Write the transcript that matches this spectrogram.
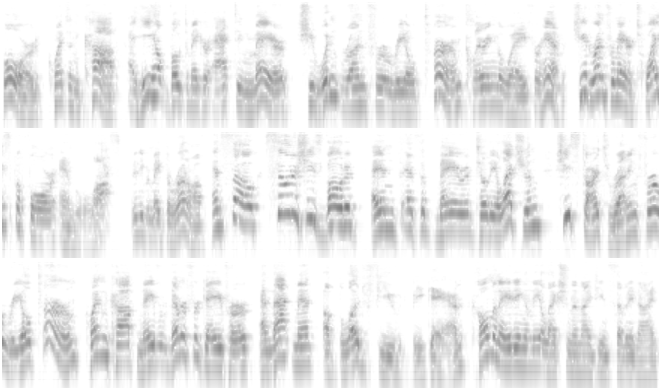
board, Quentin Kopp, and he helped vote to make her acting mayor. She wouldn't run for a real term, clearing the way for him. She had run for mayor twice before and lost, didn't even make the runoff. And so, soon as she's voted and as the mayor until the election, she starts running for a real term. Quentin Kopp never, never forgave her, and that meant a blood feud began, culminating in the election in 1979,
